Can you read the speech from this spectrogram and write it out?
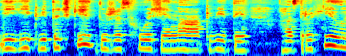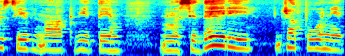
її квіточки дуже схожі на квіти гастрохілосів, на квіти сідерій, джапонік.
